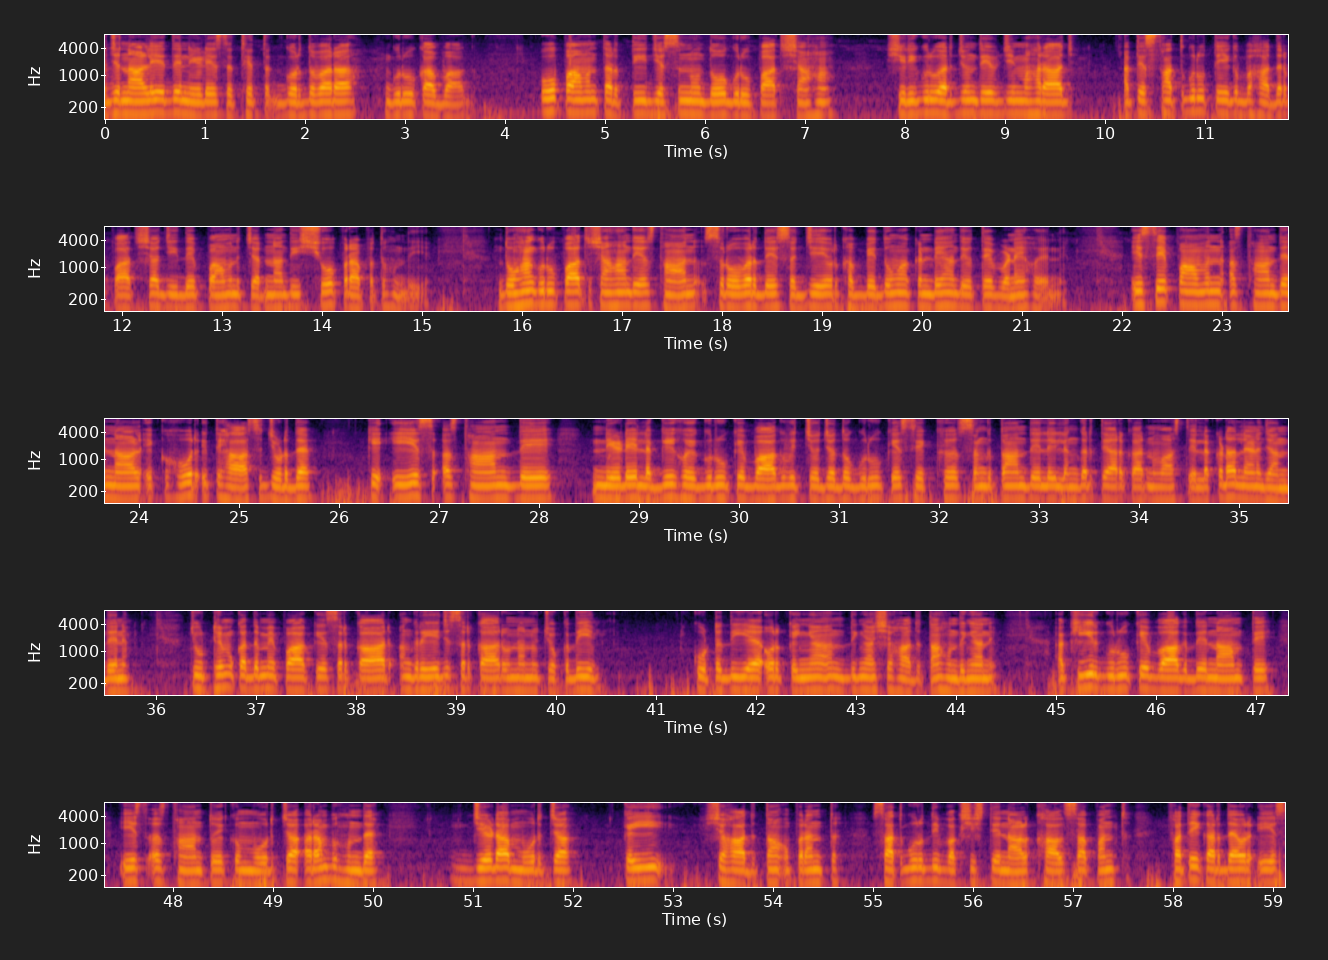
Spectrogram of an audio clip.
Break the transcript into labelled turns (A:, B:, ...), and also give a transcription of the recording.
A: ਅਜਨਾਲੇ ਦੇ ਨੇੜੇ ਸਥਿਤ ਗੁਰਦੁਆਰਾ ਗੁਰੂ ਕਾ ਬਾਗ। ਉਹ ਪਾਵਨ ਧਰਤੀ ਜਿਸ ਨੂੰ ਦੋ ਗੁਰੂ ਪਾਤਸ਼ਾਹਾਂ, ਸ੍ਰੀ ਗੁਰੂ ਅਰਜਨ ਦੇਵ ਜੀ ਮਹਾਰਾਜ ਅਤੇ ਸਤਿਗੁਰੂ ਤੇਗ ਬਹਾਦਰ ਪਾਤਸ਼ਾਹ ਜੀ ਦੇ ਪਾਵਨ ਚਰਨਾਂ ਦੀ ਸ਼ੋਭ ਪ੍ਰਾਪਤ ਹੁੰਦੀ ਹੈ। ਦੋਹਾਂ ਗੁਰੂ ਪਾਤਸ਼ਾਹਾਂ ਦੇ ਸਥਾਨ ਸਰੋਵਰ ਦੇ ਸੱਜੇ ਔਰ ਖੱਬੇ ਦੋਵਾਂ ਕੰਢਿਆਂ ਦੇ ਉੱਤੇ ਬਣੇ ਹੋਏ ਨੇ। ਇਸੇ ਪਾਵਨ ਅਸਥਾਨ ਦੇ ਨਾਲ ਇੱਕ ਹੋਰ ਇਤਿਹਾਸ ਜੁੜਦਾ ਹੈ ਕਿ ਇਸ ਅਸਥਾਨ ਦੇ ਨੇੜੇ ਲੱਗੇ ਹੋਏ ਗੁਰੂ ਕੇ ਬਾਗ ਵਿੱਚੋਂ ਜਦੋਂ ਗੁਰੂ ਕੇ ਸਿੱਖ ਸੰਗਤਾਂ ਦੇ ਲਈ ਲੰਗਰ ਤਿਆਰ ਕਰਨ ਵਾਸਤੇ ਲੱਕੜਾਂ ਲੈਣ ਜਾਂਦੇ ਨੇ, ਝੂਠੇ ਮੁਕੱਦਮੇ ਪਾ ਕੇ ਸਰਕਾਰ, ਅੰਗਰੇਜ਼ ਸਰਕਾਰ ਉਹਨਾਂ ਨੂੰ ਚੁੱਕਦੀ ਹੈ ਕੁੱਟਦੀ ਹੈ ਔਰ ਕਈਆਂ ਦੀਆਂ ਸ਼ਹਾਦਤਾਂ ਹੁੰਦੀਆਂ ਨੇ। ਅਖੀਰ ਗੁਰੂ ਕੇ ਬਾਗ ਦੇ ਨਾਮ ਤੇ ਇਸ ਅਸਥਾਨ ਤੋਂ ਇੱਕ ਮੋਰਚਾ ਆਰੰਭ ਹੁੰਦਾ ਹੈ, ਜਿਹੜਾ ਮੋਰਚਾ ਕਈ ਸ਼ਹਾਦਤਾਂ ਉਪਰੰਤ ਸਤਿਗੁਰੂ ਦੀ ਬਖਸ਼ਿਸ਼ ਦੇ ਨਾਲ ਖਾਲਸਾ ਪੰਥ ਫਤਿਹ ਕਰਦਾ ਔਰ ਇਸ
